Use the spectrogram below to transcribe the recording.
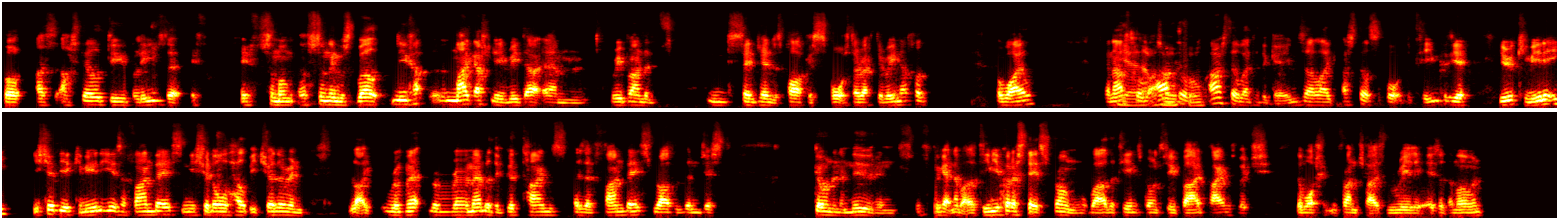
But I, I still do believe that if if someone if something was well, Newcastle, Mike actually re, um, rebranded St James's Park as Sports Direct Arena for a while, and I yeah, still I still, I still went to the games. I like I still support the team because you you're a community you should be a community as a fan base, and you should all help each other and like rem- remember the good times as a fan base rather than just going in a mood and forgetting about the team. You've got to stay strong while the team's going through bad times, which the Washington franchise really is at the moment.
